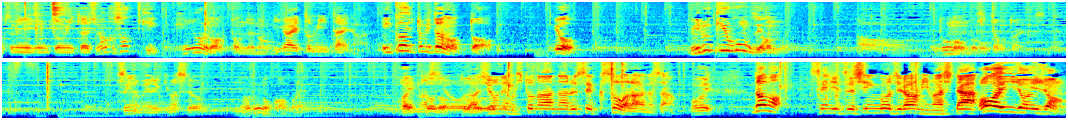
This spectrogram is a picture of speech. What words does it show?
夏目順調見たいしなんかさっき気になるのあったんだよな。意外と見たいな。意外と見たいのあった？いやミルキーホームズやんの？あー。どうなんだろう。聞いたことありますね。次のメールいきますよ。やるのかこれありますよ。ラジオネーム人のアナルセックスを笑うなさん。はい。どうも。先日「シン・ゴジラ」を見ました。ああいいじゃんいいじゃん。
